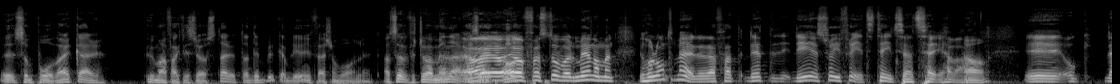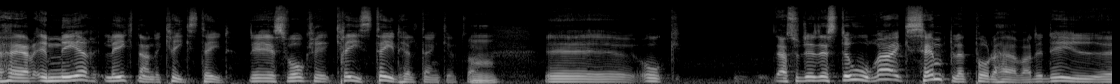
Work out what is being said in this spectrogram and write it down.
eh, som påverkar hur man faktiskt röstar, utan det brukar bli ungefär som vanligt. Alltså, förstår du vad jag menar? Alltså, ja, jag, jag, förstår vad du menar, men jag håller inte med dig, därför att det, det är så i fredstid så att säga. Va? Ja. Eh, och det här är mer liknande krigstid. Det är svår kristid helt enkelt. Va? Mm. Eh, och alltså det, det, stora exemplet på det här, va? Det, det är ju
